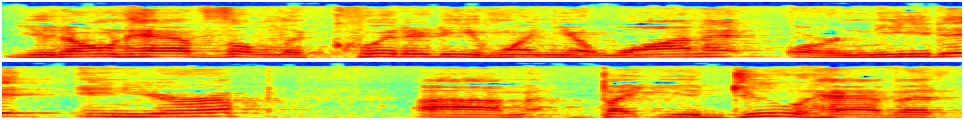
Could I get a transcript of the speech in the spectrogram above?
You don't have the liquidity when you want it or need it in Europe, um, but you do have it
